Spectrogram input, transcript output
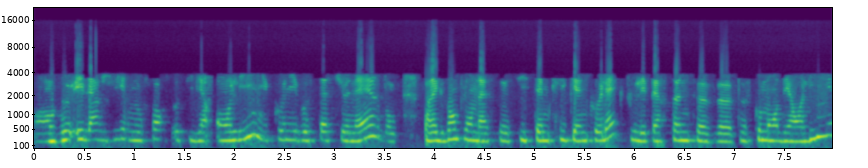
on veut élargir nos forces aussi bien en ligne qu'au niveau stationnaire. Donc, par exemple, on a ce système click and collect où les personnes peuvent, peuvent commander en ligne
